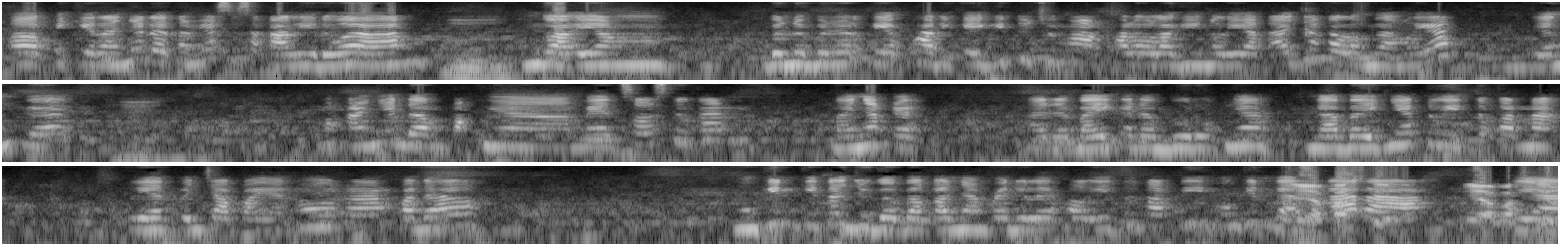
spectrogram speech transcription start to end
eh, pikirannya datangnya sesekali doang Hmm. nggak yang bener-bener tiap hari kayak gitu cuma kalau lagi ngelihat aja kalau nggak ngelihat ya enggak makanya dampaknya medsos tuh kan banyak ya ada baik ada buruknya nggak baiknya tuh itu karena lihat pencapaian orang padahal mungkin kita juga bakal nyampe di level itu tapi mungkin nggak pasti. sekarang Iya, pasti, Ya,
